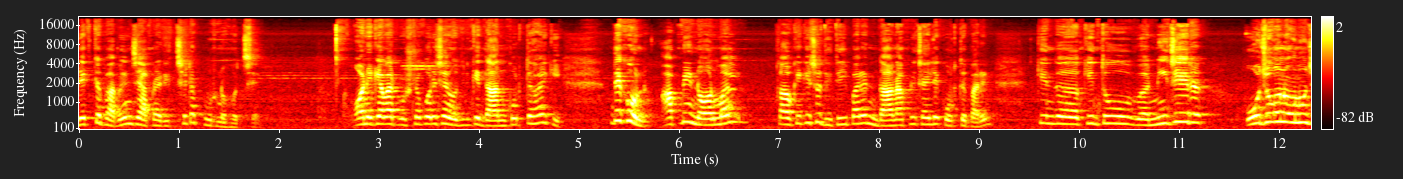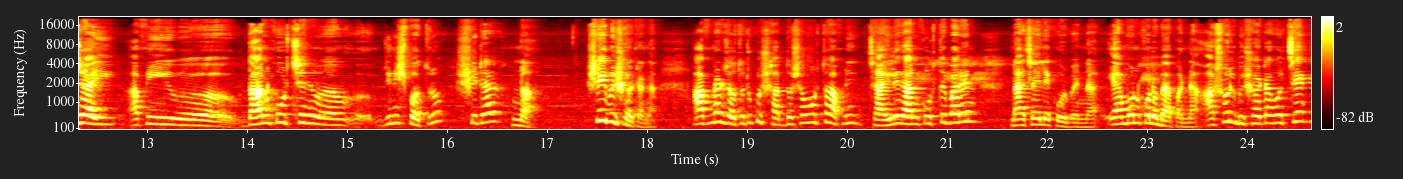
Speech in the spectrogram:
দেখতে পাবেন যে আপনার ইচ্ছেটা পূর্ণ হচ্ছে। অনেকে আবার প্রশ্ন করেছেন ওদিনকে দান করতে হয় কি? দেখুন, আপনি নর্মাল কাউকে কিছু দিতেই পারেন, দান আপনি চাইলে করতে পারেন। কিন্তু কিন্তু নিজের ওজন অনুযায়ী আপনি দান করছেন জিনিসপত্র, সেটা না। সেই বিষয়টা না। আপনার যতটুকু সাধ্য সামর্থ্য আপনি চাইলে দান করতে পারেন, না চাইলে করবেন না। এমন কোনো ব্যাপার না। আসল বিষয়টা হচ্ছে,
